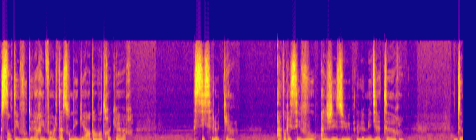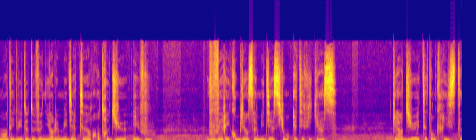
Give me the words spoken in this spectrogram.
Sentez-vous de la révolte à son égard dans votre cœur? Si c'est le cas, adressez-vous à Jésus le médiateur. Demandez-lui de devenir le médiateur entre Dieu et vous. Vous verrez combien sa médiation est efficace car Dieu était en Christ,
